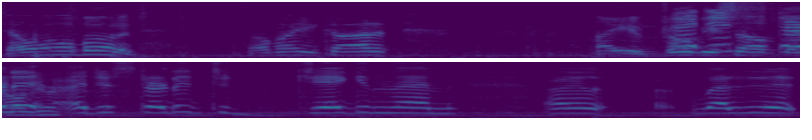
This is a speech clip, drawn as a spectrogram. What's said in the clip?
Tell them all about it. Tell them how you caught it. How you drove I just yourself started. down here. I just started to jig, and then I let it.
